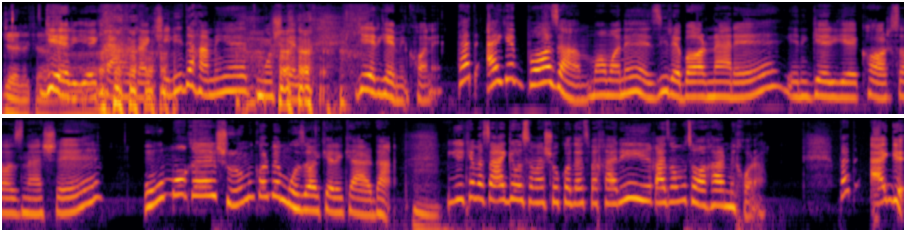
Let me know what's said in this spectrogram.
گریه کردن. گریه کردن. کلید همه مشکلات. گریه می‌کنه. بعد اگه بازم مامانه زیر بار نره یعنی گریه کارساز نشه اون موقع شروع می‌کنه به مذاکره کردن. میگه که مثلا اگه واسه من شکلات بخری غذامو تا آخر می‌خورم. بعد اگه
